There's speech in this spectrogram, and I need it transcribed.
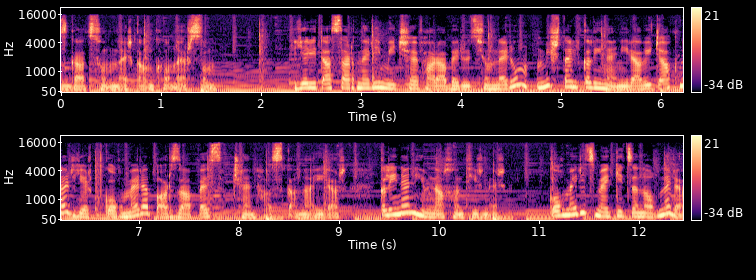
զգացումներ կան քո ներսում Երիտասարդների միջև հարաբերություններում միշտ էլ կլինեն իրավիճակներ, երբ կողմերը պարզապես չեն հասկանա իրար։ Կլինեն հիմնախնդիրներ։ Կողմերից մեկի ծնողները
